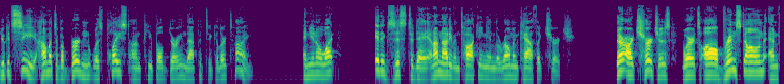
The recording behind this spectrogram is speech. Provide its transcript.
you could see how much of a burden was placed on people during that particular time. And you know what? It exists today, and I'm not even talking in the Roman Catholic Church. There are churches where it's all brimstone and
